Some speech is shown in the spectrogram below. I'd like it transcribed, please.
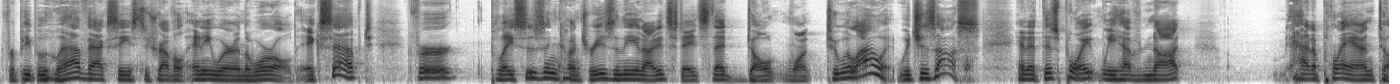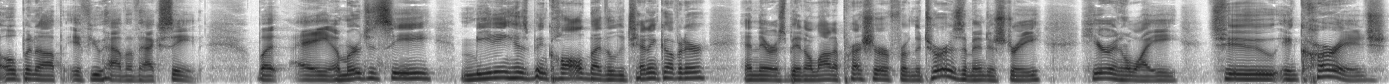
for people who have vaccines to travel anywhere in the world, except for places and countries in the United States that don't want to allow it, which is us. And at this point, we have not had a plan to open up if you have a vaccine. But a emergency meeting has been called by the lieutenant governor, and there has been a lot of pressure from the tourism industry here in Hawaii to encourage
